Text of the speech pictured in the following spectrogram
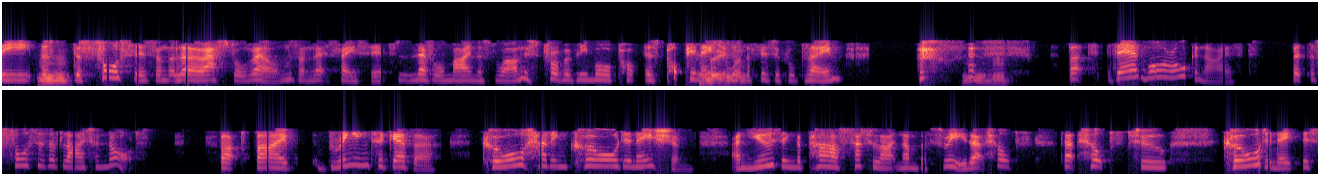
The, the, Mm. the forces and the lower astral realms, and let's face it, level minus one is probably more pop, as populated as the physical plane. Mhm. but they're more organized. But the forces of light are not. But by bringing together, co- having coordination and using the power of satellite number three, that helps, that helps to coordinate this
